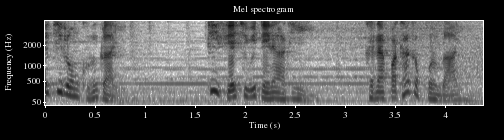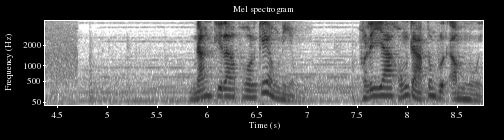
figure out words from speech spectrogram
ฤทธิรงขุนไกรที่เสียชีวิตในหน้าที่ขณะปะทะกับคนร้าย นางจิราพรแก้วเนียมภรรยาของดาบตำรวจอำนวย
